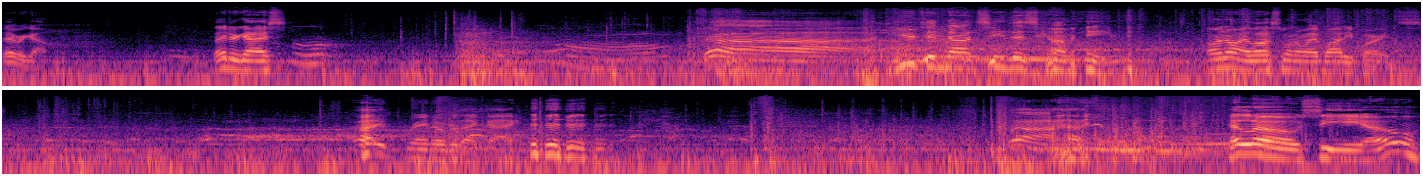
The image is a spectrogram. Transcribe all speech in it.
There we go. Later, guys. Ah! You did not see this coming. Oh no, I lost one of my body parts. I ran over that guy. ah. Hello, CEO.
